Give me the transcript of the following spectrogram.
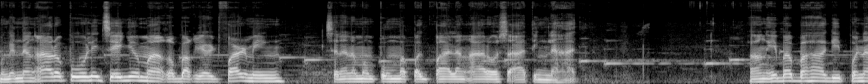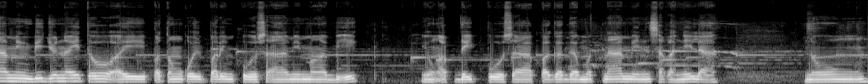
Magandang araw po ulit sa inyo mga ka-backyard farming. Sana naman po mapagpalang araw sa ating lahat. Ang ibabahagi po naming video na ito ay patungkol pa rin po sa aming mga biik. Yung update po sa pagagamot namin sa kanila nung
